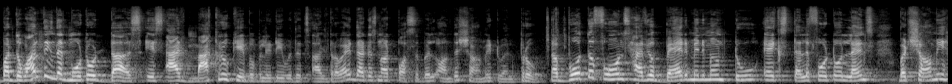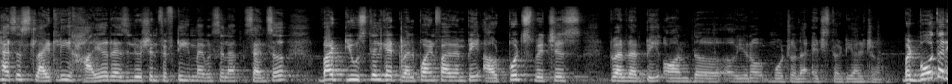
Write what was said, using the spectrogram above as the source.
But the one thing that Moto does is add macro capability with its ultra wide that is not possible on the Xiaomi 12 Pro. Now both the phones have your bare minimum 2x telephoto lens but Xiaomi has a slightly higher resolution 50 megapixel sensor but you still get 12.5 MP outputs which is 12 MP on the uh, you know Motorola Edge 30 Ultra. But both are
